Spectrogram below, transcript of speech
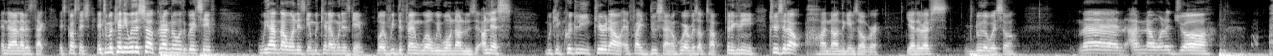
and then let us attack. It's Kostic into McKennie with a shot. Cragno with a great save. We have not won this game. We cannot win this game. But if we defend well, we will not lose it unless we can quickly clear it out and find Dusan or whoever's up top. Pellegrini clears it out. Ah, oh, no, the game's over. Yeah, the refs blew the whistle. Man, I do not want to draw.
